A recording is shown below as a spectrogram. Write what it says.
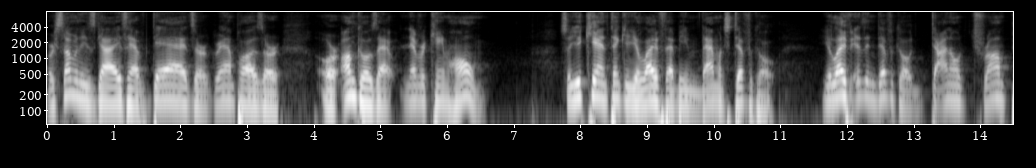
or some of these guys have dads or grandpas or or uncles that never came home. So you can't think of your life that being that much difficult. Your life isn't difficult. Donald Trump,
